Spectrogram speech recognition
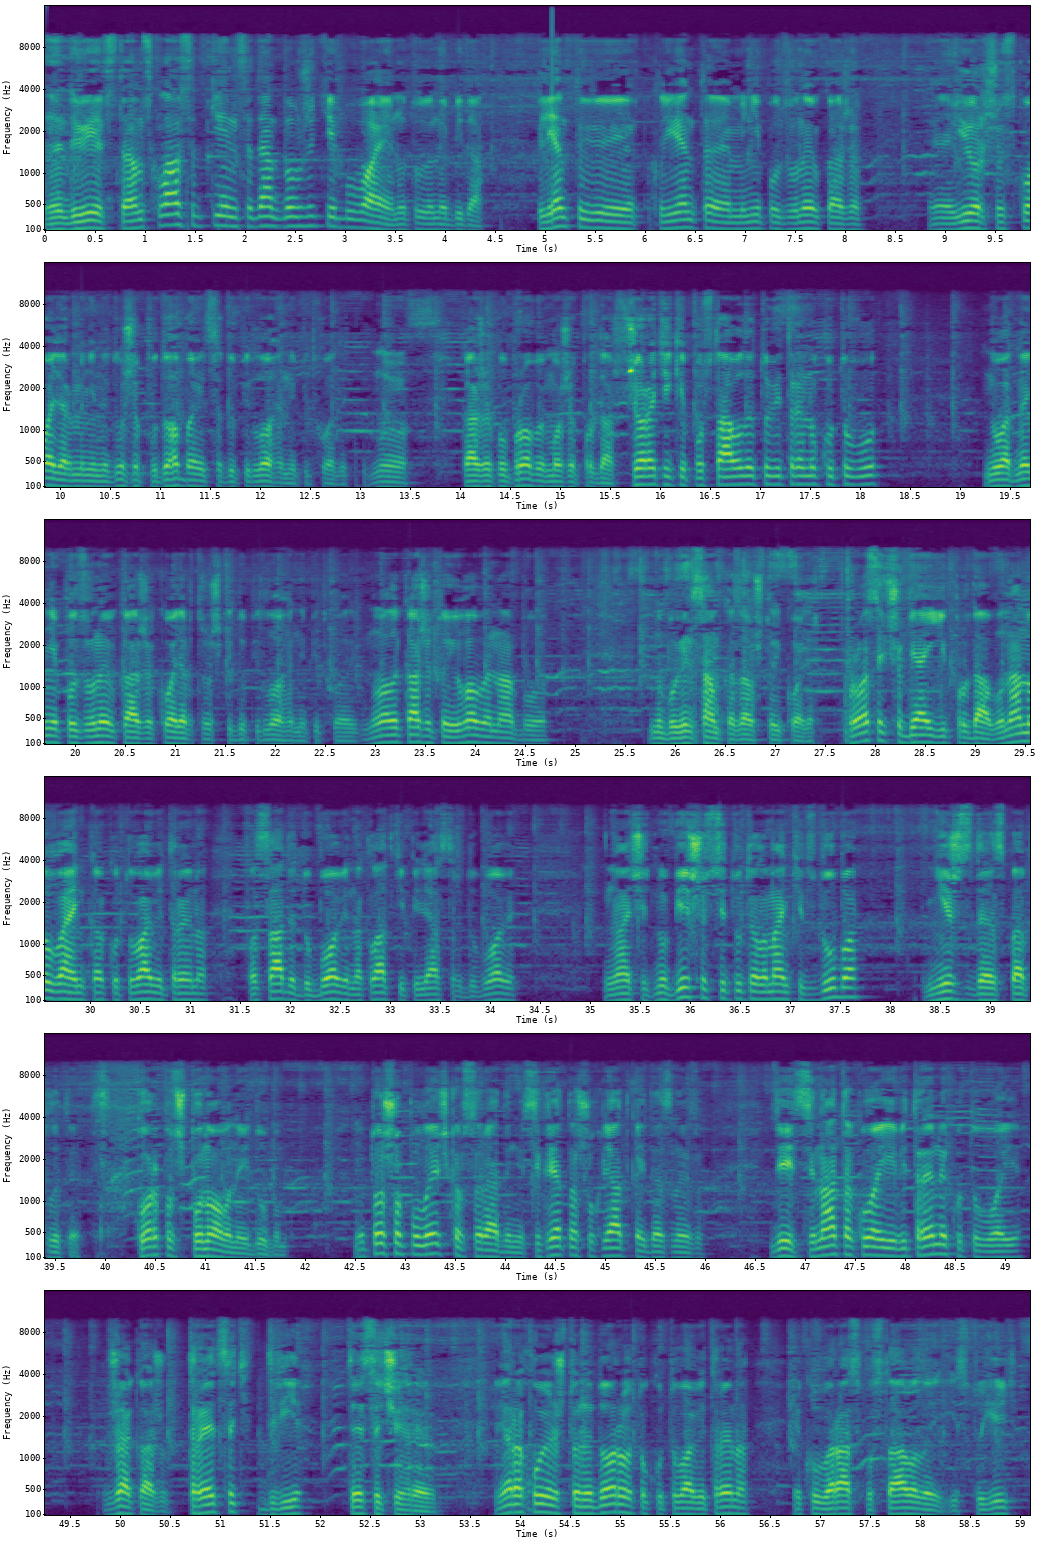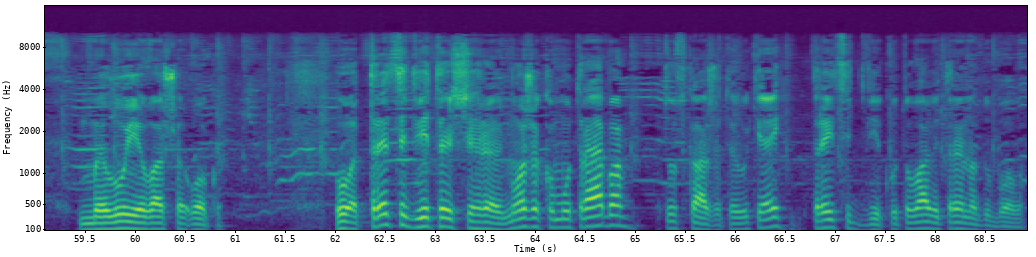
Е, Дивіться, там склався такий інцидент, ну в житті буває, ну то не біда. Клієнтові, клієнт е, мені подзвонив, каже, «Е, Юр, щось колір мені не дуже подобається, до підлоги не підходить. Ну, каже, попробуй, може продаш. Вчора тільки поставили ту вітрину кутову. Ну, от нині подзвонив, каже, колір трошки до підлоги не підходить. Ну, але каже, то його вина, бо, ну, бо він сам казав, що той колір. Просить, щоб я її продав. Вона новенька, кутова вітрина, фасади дубові, накладки пілястри дубові. Значить, ну, більшості тут елементів з дуба, ніж з ДСП плити. Корпус шпонований дубом. Ну, то, що поличка всередині, секретна шухлядка йде знизу. Дивіться, ціна такої вітрини кутової, вже кажу, 32 тисячі гривень. Я рахую, що недорого, то кутова вітрина, яку ви раз поставили і стоїть, милує ваше око. От, 32 тисячі гривень. Може кому треба, то скажете, окей? 32, кутова вітрина дубова.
